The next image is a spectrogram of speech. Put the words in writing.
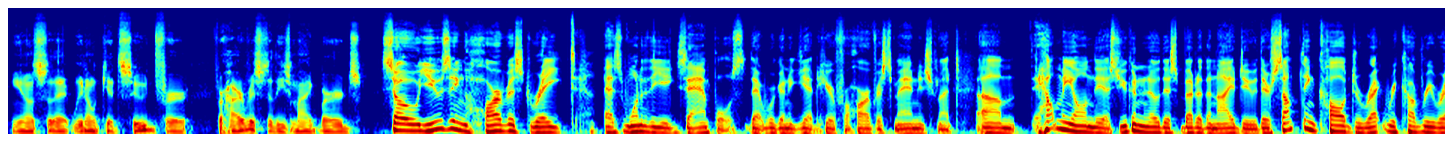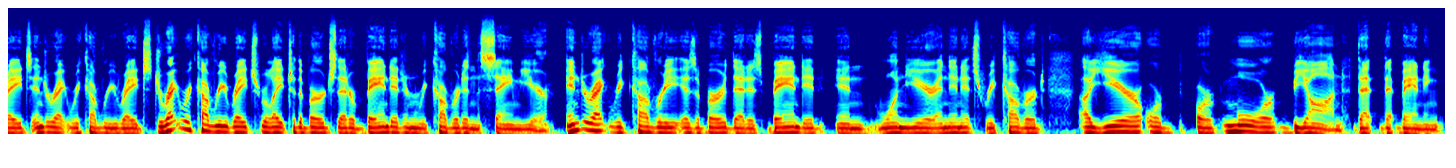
you know, so that we don't get sued for for harvest of these mig birds. So, using harvest rate as one of the examples that we're going to get here for harvest management, um, help me on this. You're going to know this better than I do. There's something called direct recovery rates, indirect recovery rates. Direct recovery rates relate to the birds that are banded and recovered in the same year. Indirect recovery is a bird that is banded in one year and then it's recovered a year or or more beyond that that banding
